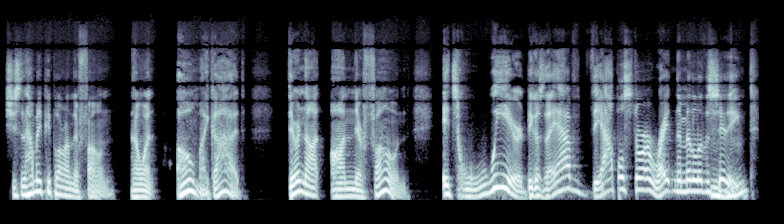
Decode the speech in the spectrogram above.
She said, how many people are on their phone? And I went, oh my God, they're not on their phone. It's weird because they have the Apple store right in the middle of the city, mm-hmm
